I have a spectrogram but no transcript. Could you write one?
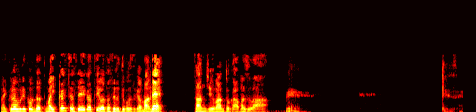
まあ、いくら振り込んだって、まあ、1ヶ月で生活費渡せるってことですから、まあね、30万とか、まずは。ねえ。ですね。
